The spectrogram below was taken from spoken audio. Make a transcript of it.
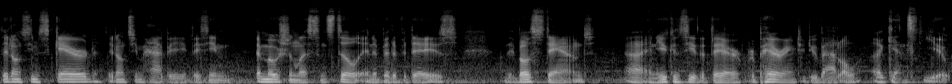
they don't seem scared. They don't seem happy. They seem emotionless and still in a bit of a daze. They both stand, uh, and you can see that they are preparing to do battle against you.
